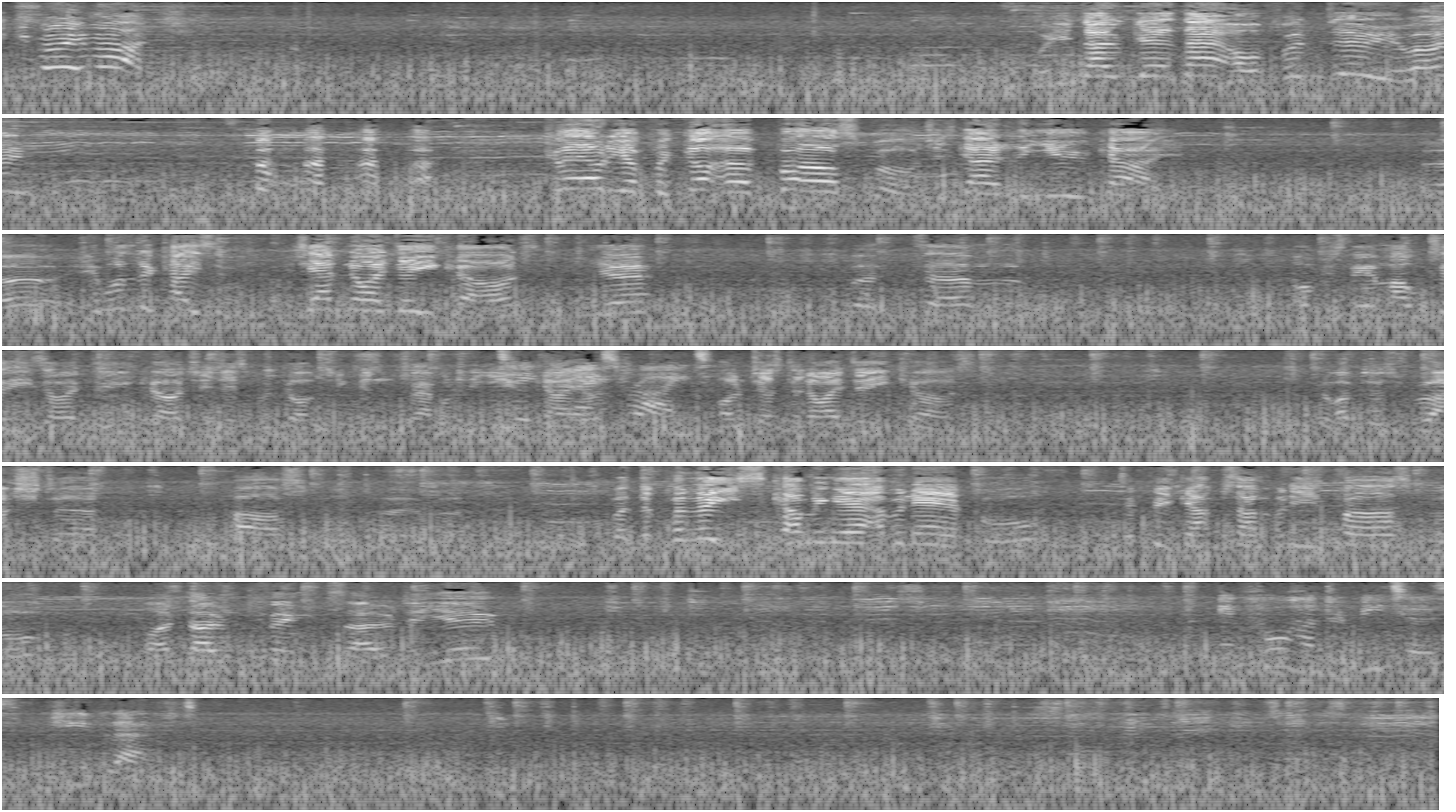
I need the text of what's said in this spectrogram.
much. Well, you don't get that often, do you, eh? Claudia forgot her passport. She's going to the UK. Uh, it wasn't a case of she had an ID card, yeah, but um, obviously a Maltese ID card. She just forgot she couldn't travel to the Take the UK next on, right. on just an ID card. So I've just rushed her. But the police coming out of an airport to pick up somebody's passport, I don't think so. Do you? In 400 meters, keep left.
